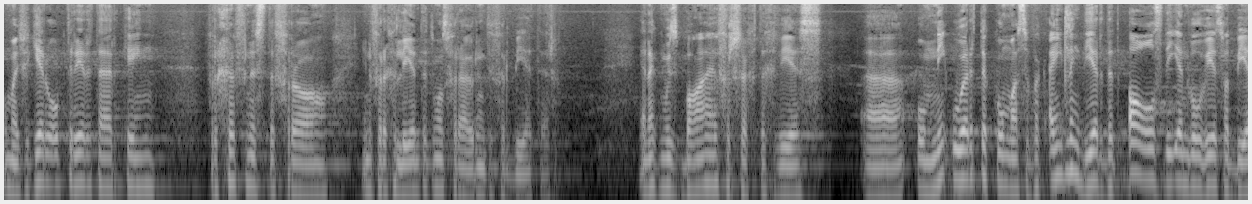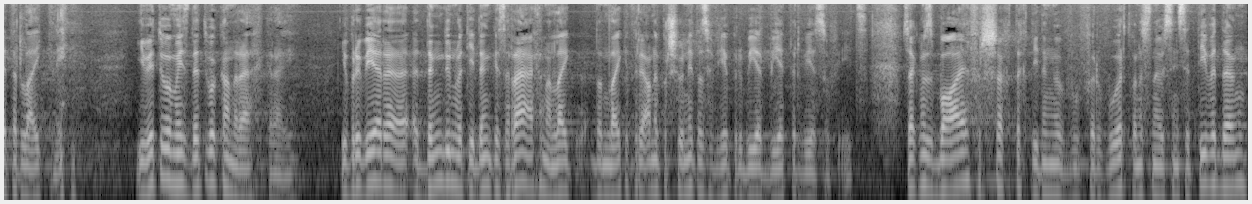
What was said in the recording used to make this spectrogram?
om my verkeerde optrede te erken, vergifnis te vra en vir geleentheid om ons verhouding te verbeter. En ek moes baie versigtig wees uh om nie oor te kom asof ek eintlik deur dit als die een wil wees wat beter lyk nie. Jy weet hoe 'n mens dit ook kan regkry. Jy probeer 'n ding doen wat jy dink is reg en dan lyk dan lyk dit vir die ander persoon net asof jy probeer beter wees of iets. So ek moet baie versigtig die dinge verwoord want dit is nou 'n sensitiewe ding.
